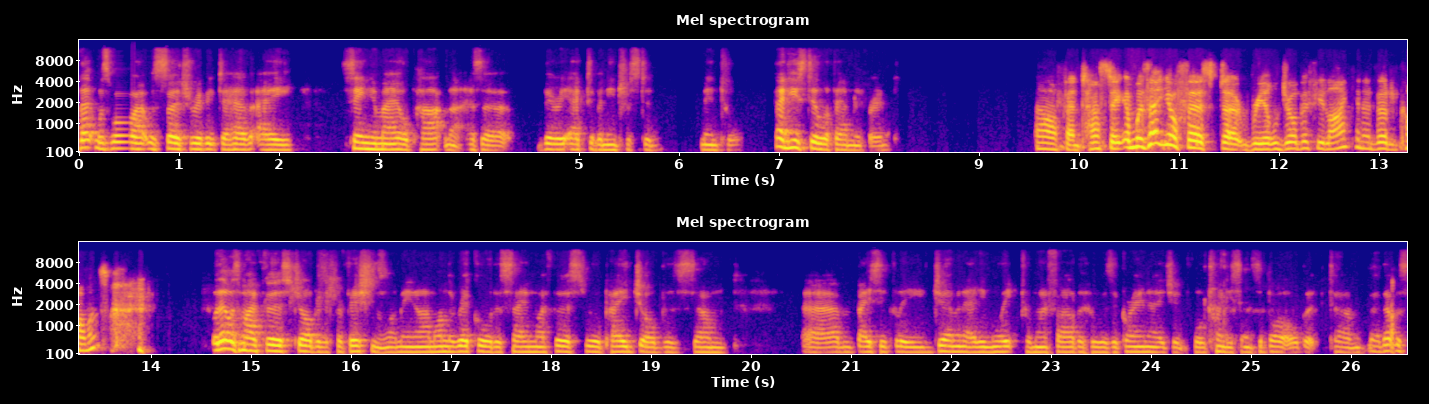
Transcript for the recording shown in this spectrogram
That was why it was so terrific to have a senior male partner as a very active and interested mentor. And he's still a family friend. Oh, fantastic. And was that your first uh, real job, if you like, in inverted commas? well, that was my first job as a professional. I mean, I'm on the record as saying my first real paid job was um, um, basically germinating wheat for my father, who was a grain agent for 20 cents a bowl. But um, that was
